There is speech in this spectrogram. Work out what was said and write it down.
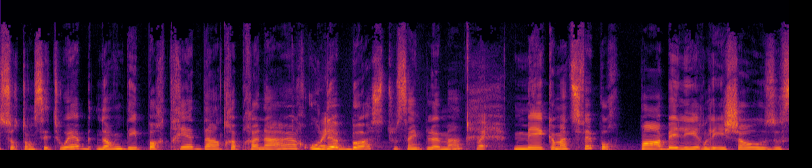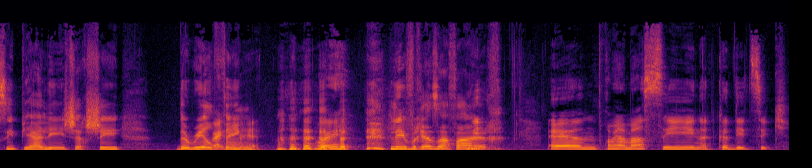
sur ton site web donc des portraits d'entrepreneurs ou de boss tout simplement. Mais comment tu fais pour pas embellir les choses aussi puis aller chercher the real thing, les vraies affaires. Euh, premièrement, c'est notre code d'éthique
